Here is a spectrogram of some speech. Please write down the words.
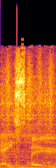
DJ Smooth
